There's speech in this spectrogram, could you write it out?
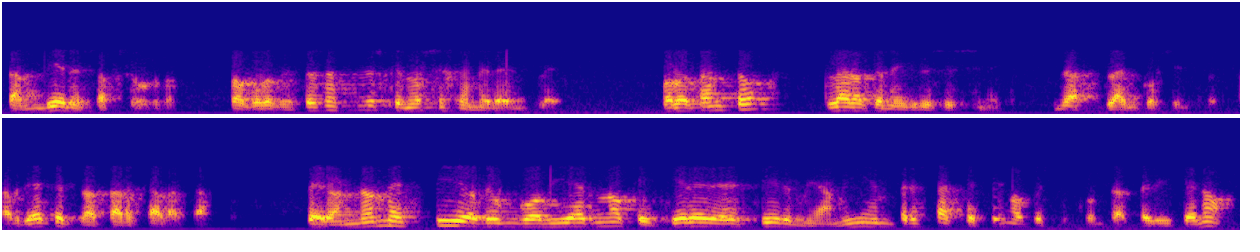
también es absurdo. Porque lo que estás haciendo es que no se genere empleo. Por lo tanto, Claro que no hay grises negros, blancos negros. Habría que tratar cada caso. Pero no me fío de un gobierno que quiere decirme a mi empresa que tengo que subcontratar y que no.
